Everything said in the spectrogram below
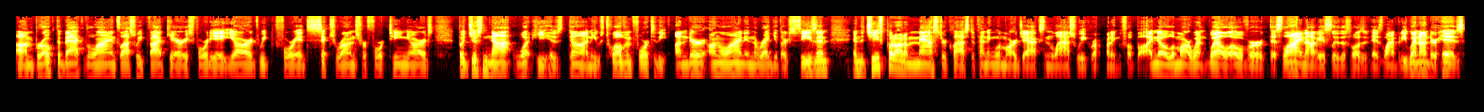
Um, broke the back of the Lions last week, five carries, 48 yards. Week before, he had six runs for 14 yards, but just not what he has done. He was 12 and 4 to the under on the line in the regular season. And the Chiefs put on a masterclass defending Lamar Jackson last week running the football. I know Lamar went well over this line. Obviously, this wasn't his line, but he went under his his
